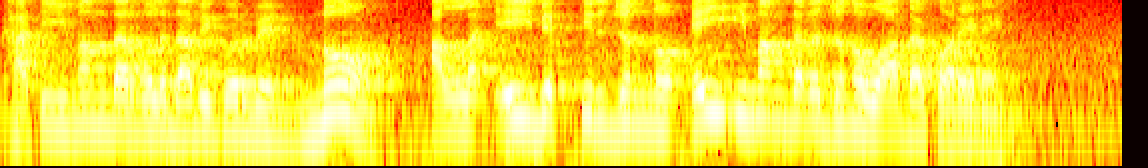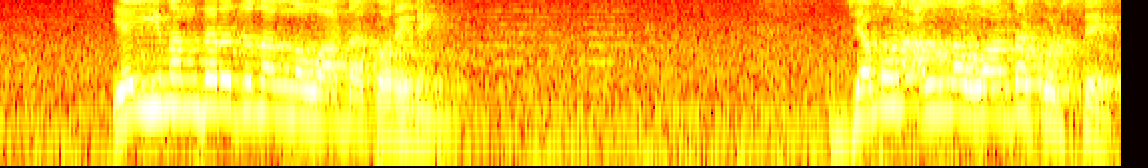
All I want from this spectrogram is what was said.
খাঁটি ইমানদার বলে দাবি করবেন, নো, আল্লাহ এই ব্যক্তির জন্য, এই ইমানদারের জন্য ওয়াদা করে নেই। এই ইমানদারের জন্য আল্লাহ ওয়াদা করে নেই। যেমন আল্লাহ ওয়াদা করছে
